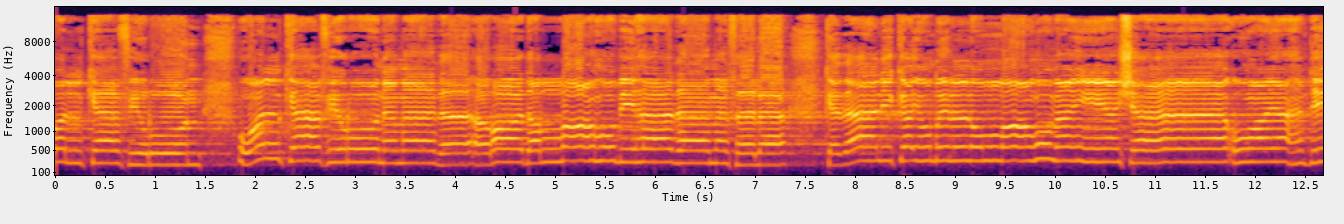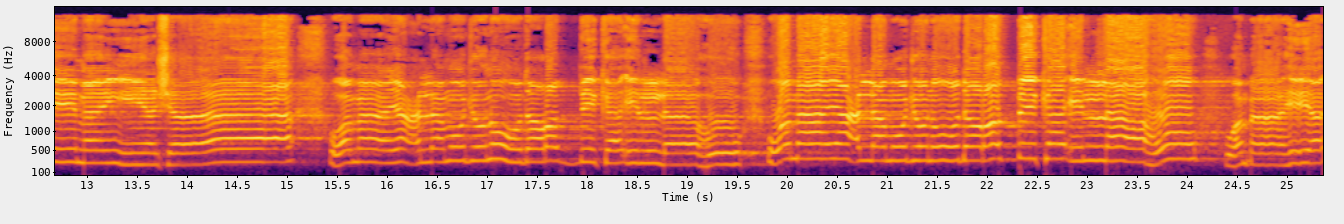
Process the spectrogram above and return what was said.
والكافرون والكافرون ماذا أراد الله بهذا مثلا كذلك يضل الله من يشاء ويهدي من يشاء وما يعلم جنود ربك إلا هو وما يعلم جنود ربك إلا هو وما هي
